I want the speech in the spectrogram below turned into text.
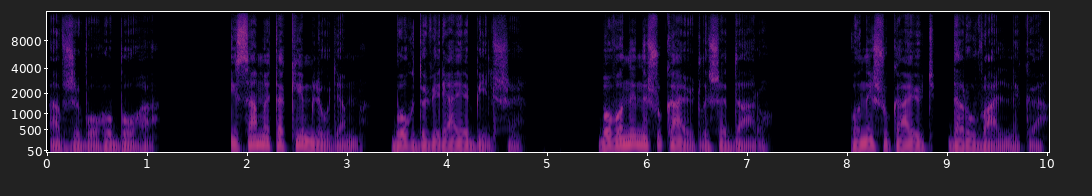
а в живого Бога. І саме таким людям Бог довіряє більше, бо вони не шукають лише дару, вони шукають дарувальника.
